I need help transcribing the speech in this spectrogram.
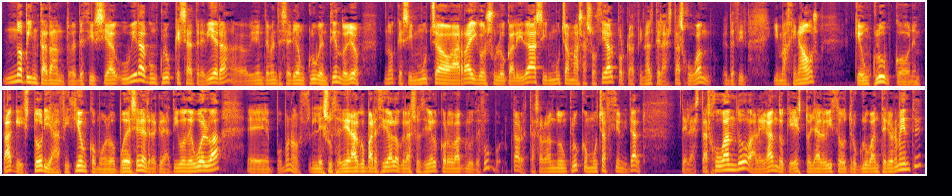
no pinta tanto. Es decir, si hubiera algún club que se atreviera, evidentemente sería un club, entiendo yo, ¿no? Que sin mucho arraigo en su localidad, sin mucha masa social, porque al final te la estás jugando. Es decir, imaginaos que un club con empaque, historia, afición, como lo puede ser el Recreativo de Huelva, eh, pues bueno, le sucediera algo parecido a lo que le ha sucedido al Córdoba Club de Fútbol. Claro, estás hablando de un club con mucha afición y tal. Te la estás jugando, alegando que esto ya lo hizo otro club anteriormente,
